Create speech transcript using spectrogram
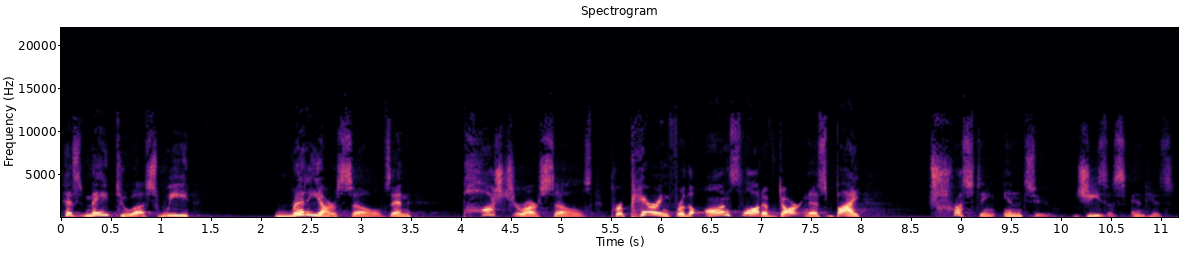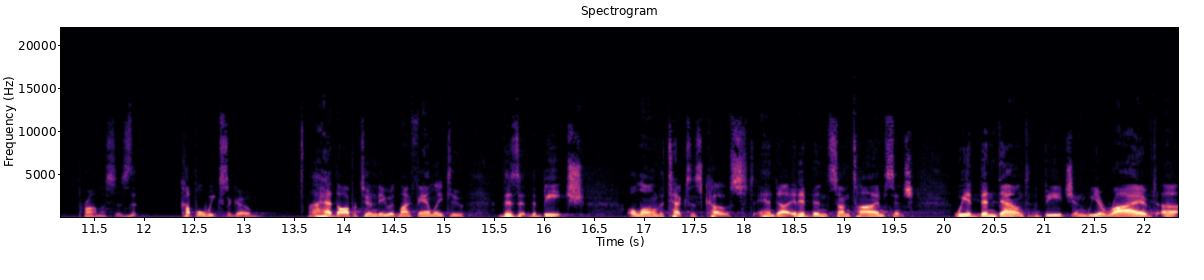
has made to us. We ready ourselves and posture ourselves, preparing for the onslaught of darkness by trusting into Jesus and his promises. A couple weeks ago, I had the opportunity with my family to visit the beach along the Texas coast. And uh, it had been some time since we had been down to the beach, and we arrived uh,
